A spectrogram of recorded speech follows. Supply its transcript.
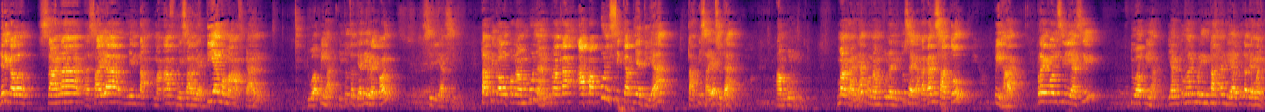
Jadi kalau sana eh, saya minta maaf misalnya, dia memaafkan dua pihak, itu terjadi rekonsiliasi. Tapi kalau pengampunan, maka apa pun sikapnya dia, tapi saya sudah ampuni. Makanya pengampunan itu saya katakan satu pihak, rekonsiliasi dua pihak. Yang Tuhan perintahkan di Alkitab yang mana?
